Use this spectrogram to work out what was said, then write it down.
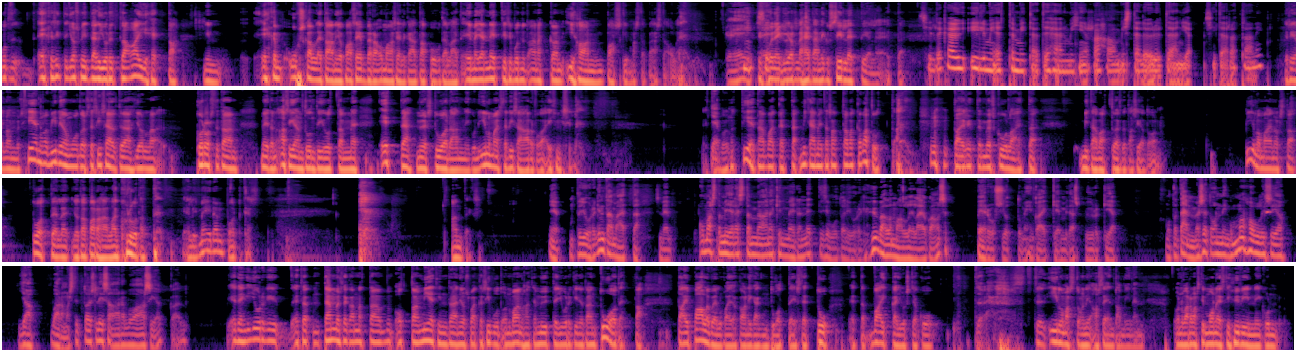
mutta ehkä sitten, jos mietitään juuri tätä aihetta, niin ehkä uskalletaan jopa sen verran omaa selkää tapuutella, että ei meidän nettisivut nyt ainakaan ihan paskimmasta päästä ole. Ei. Siis kuitenkin, jos lähdetään niin kuin sille tielle, että... Siltä käy ilmi, että mitä tehdään, mihin rahaa, mistä löydetään ja sitä rataa. Niin... Ja siellä on myös hienoa videomuotoista sisältöä, jolla korostetaan meidän asiantuntijuuttamme, että myös tuodaan niin kuin ilmaista lisäarvoa ihmisille. Että voivat tietää vaikka, että mikä meitä saattaa vaikka vatuttaa. Tai sitten myös kuulla, että mitä vattuja asiat on. Piilomainosta tuotteelle, jota parhaillaan kulutatte. Eli meidän podcast. Anteeksi. Jep, mutta juurikin tämä, että sinne omasta mielestämme ainakin meidän nettisivut on juurikin hyvällä mallilla, joka on se perusjuttu, mihin kaikkeen pitäisi pyrkiä. Mutta tämmöiset on niin mahdollisia ja varmasti toisi lisäarvoa asiakkaille. Etenkin juurikin, että tämmöistä kannattaa ottaa mietintään, jos vaikka sivut on vanhat ja myytte juurikin jotain tuotetta tai palvelua, joka on ikään kuin tuotteistettu, että vaikka just joku ilmastoinnin asentaminen on varmasti monesti hyvin niin kuin,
